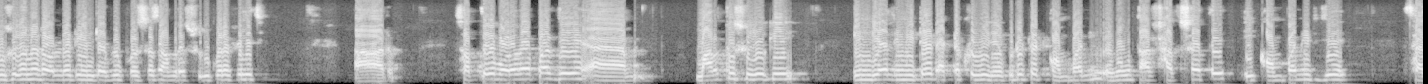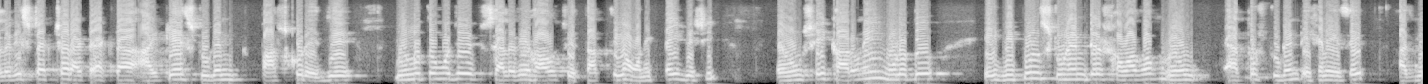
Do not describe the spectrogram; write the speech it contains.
দুশো জনের অলরেডি ইন্টারভিউ প্রসেস আমরা শুরু করে ফেলেছি। আর সব থেকে বড় ব্যাপার যে মারুতি সুজুকি ইন্ডিয়া লিমিটেড একটা খুবই রেপুটেড কোম্পানি এবং তার সাথে সাথে এই কোম্পানির যে স্যালারি স্ট্রাকচার একটা একটা আইটিআই স্টুডেন্ট পাস করে যে ন্যূনতম যে স্যালারি হওয়া উচিত তার থেকে অনেকটাই বেশি এবং সেই কারণেই মূলত এই বিপুল স্টুডেন্টের সমাগম এবং এত স্টুডেন্ট এখানে এসে আজকে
